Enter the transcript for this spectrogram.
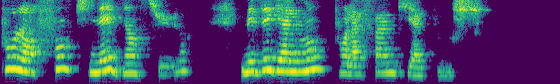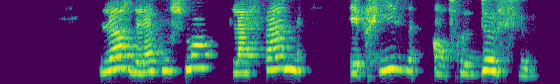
pour l'enfant qui naît bien sûr, mais également pour la femme qui accouche. Lors de l'accouchement, la femme est prise entre deux feux.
